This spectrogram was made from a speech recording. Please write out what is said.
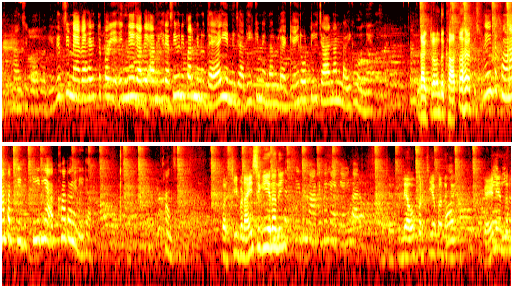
ਕੇ। ਹਾਂਜੀ ਬਹੁਤ ਵਧੀਆ। ਵੀਰ ਜੀ ਮੈਂ ਵੈਸੇ ਤਾਂ ਕੋਈ ਇੰਨੇ ਜ਼ਿਆਦਾ ਅਮੀਰ ਅਸੀਂ ਵੀ ਨਹੀਂ ਪਰ ਮੈਨੂੰ ਦਇਆ ਹੀ ਇੰਨੀ ਜ਼ਿਆਦੀ ਕਿ ਮੈਂ ਇਹਨਾਂ ਨੂੰ ਲੈ ਕੇ ਆਈ। ਰੋਟੀ ਚਾਹ ਇਹਨਾਂ ਨੂੰ ਮੈਂ ਹੀ ਖਵਾਉਂਦੀ ਆ ਡਾਕਟਰ ਨੂੰ ਦਿਖਾਤਾ ਹੋਇਆ ਤੁਸੀਂ? ਨਹੀਂ ਦਿਖਾਉਣਾ ਪਰਚੀ ਦਿੱਤੀ ਇਹਦੀਆਂ ਅੱਖਾਂ ਤੋਂ ਨਹੀਂ ਦੀਦਾ। ਹਾਂਜੀ। ਪਰਚੀ ਬਣਾਈ ਸੀਗੀ ਇਹਨਾਂ ਦੀ? ਪਰਚੀ ਬਣਾ ਕੇ ਮੈਂ ਲੈ ਕੇ ਆਈ ਬਾਹਰੋਂ। ਅੱਛਾ ਤੇ ਲਿਆਓ ਪਰਚੀ ਆਪਾਂ ਦਿਖਾਈ। ਗਏ ਨੇ ਅੰਦਰ?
